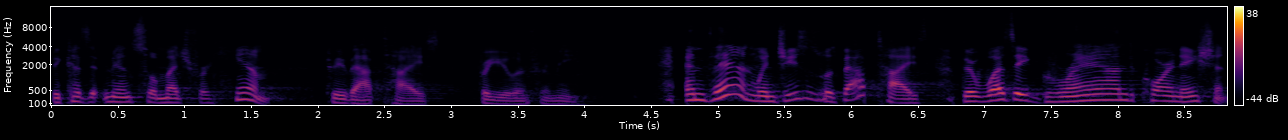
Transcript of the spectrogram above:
because it meant so much for him to be baptized for you and for me. And then, when Jesus was baptized, there was a grand coronation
